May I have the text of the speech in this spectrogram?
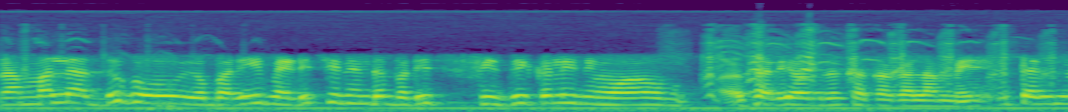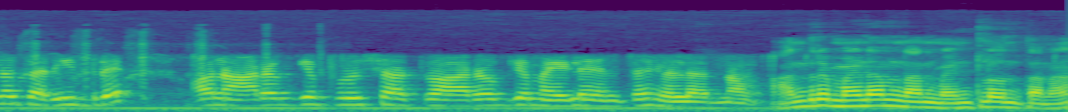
ನಮ್ಮಲ್ಲಿ ಅದು ಬರೀ ಮೆಡಿಸಿನ್ ಇಂದ ಬರೀ ಫಿಸಿಕಲಿ ನೀವು ಸರಿ ಹೋದ್ರೆ ಸಾಕಾಗಲ್ಲ. ಮೆಂಟಲಿನೂ ಸರಿ ಇದ್ರೆ ಅವ್ನ ಆರೋಗ್ಯ ಪುರುಷ ಅಥವಾ ಆರೋಗ್ಯ ಮಹಿಳೆ ಅಂತ ಹೇಳೋದು ನಾವು. ಅಂದ್ರೆ ಮೇಡಮ್ ನಾನು ಮೆಂಟ್ಲು ಅಂತಾನಾ?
